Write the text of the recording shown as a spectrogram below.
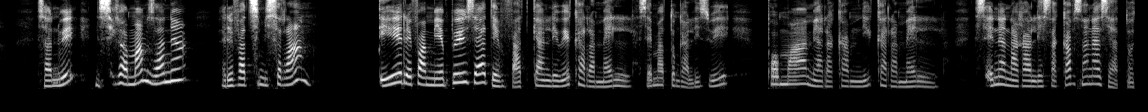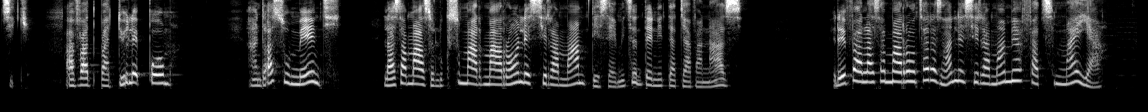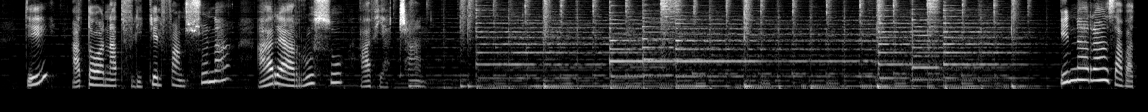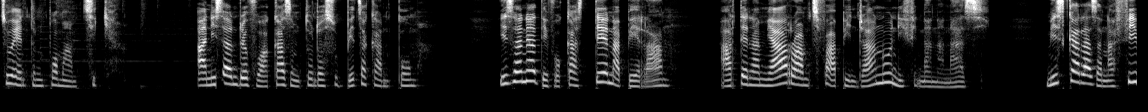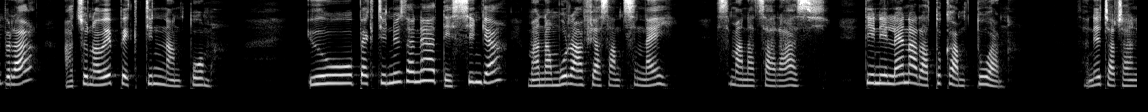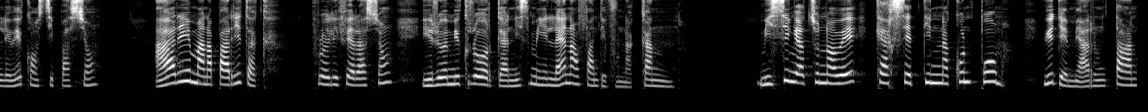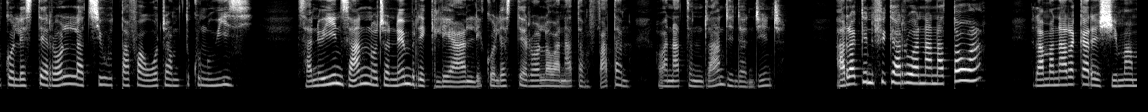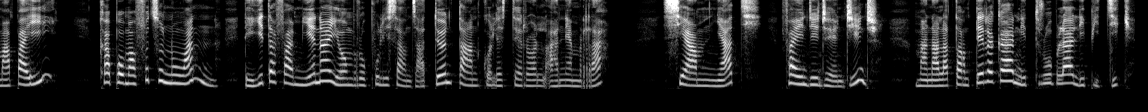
Izany hoe ny siramamy izany an, rehefa tsy misy rano, dia rehefa mi un peu izy dia mivadika an'ilay hoe caramel. Izay mahatonga an'ilay izy hoe paoma miaraka amin'ny caramel. Izay ny anaran'ilay sakafo izany izay ataontsika. Avadibadiho ilay paoma. Andraso ho mendy. Lasa mahazo loko somary marron ilay siramamy dia izay mihitsy no tena itadiavana azy. Rehefa lasa marron tsara izany ilay siramamy a fa tsy may a dia atao anaty vilia kely fandrosoana ary aroso avy hatrany inona raha ny zava-tsy ho entin'ny paoma amintsika anisan'ireo voankazo mitondra sobetsaka ny paoma Izany dia voankazo tena be rano, ary tena miaro amin'ny tsy fahampian-drano ny fihinanana azy. Misy karazana fibra antsoina hoe pectine ny paoma. Io pectine io izany dia singa manamora ny fiasan'ny tsinay sy manatsara azy. Tiana ilaina raha toa ka mitohana, izany hoe tratran'ilay hoe constipation. ary manaparitaka, proliferation, ireo micro-organismes ilaina amin'ny fandevonan-kanina. Misy singa antsoina hoe quercétine koa ny paoma, io dia miaro ny tahan'ny cholestérol tsy ho tafahoatra amin'ny tokony ho izy, izany hoe iny izany no ohatran'ny hoe mi-regler an'ilay cholestérol ao anatin'ny vatana, ao anatin'ny rà indrindra indrindra. Araky ny fikarohana natao a, raha manaraka régime MAPAI, ka paoma fotsiny no hohanina, dia hita fa mihena eo amin'ny roapolo isan-jato eo ny tahan'ny cholestérol any amin'ny ra, sy amin'ny aty, fa indrindra indrindra, manala tanteraka ny trouble lipidika,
